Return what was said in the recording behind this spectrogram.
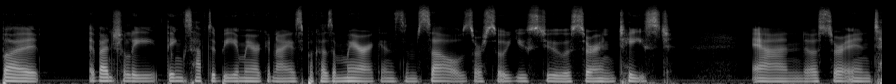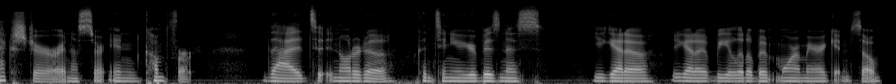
But eventually things have to be Americanized because Americans themselves are so used to a certain taste and a certain texture and a certain comfort that in order to continue your business you gotta you gotta be a little bit more American. So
